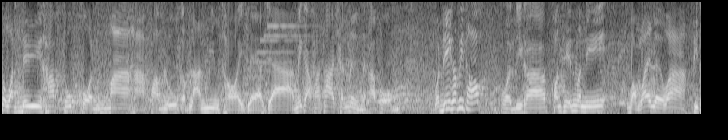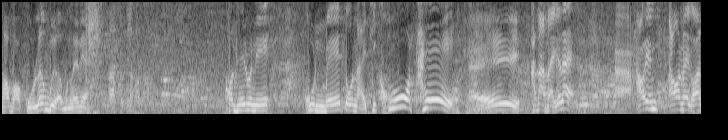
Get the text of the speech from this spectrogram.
สวัสดีครับทุกคนมาหาความรู้กับร้านมิวทอยอีกแล้วจ้าไม่กับพาซาชั้นหนึ่งนะครับผมสวัสดีครับพี่ท็อปสวัสดีครับ คอนเทนต์วันนี้บอกได้เลยว่าพี่ท็อปบอกกูเริ่มเบื่อมึงแล้วเนี่ยคอนเทนต์วันนี้ คุณเบสตัวไหนที่โคตรเท่โอเคเอ้ยขนาดไหนก็ได้ อ่าเอาเอ็มเอาอันไหนก่อน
